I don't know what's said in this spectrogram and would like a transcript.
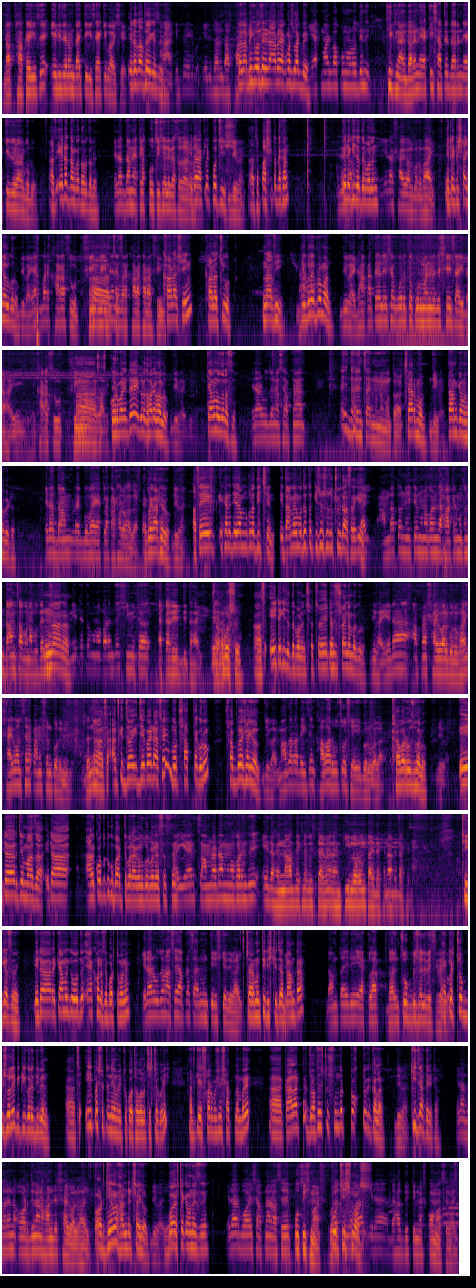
দাঁত ফাঁক হয়ে গেছে এডি যেরকম দাঁতে গেছে একই বয়সে। এটা দাঁত হয়ে গেছে? হ্যাঁ কিন্তু এডি- এডি ধরেন দাঁত ফাঁক তাহলে আপনি কি বলছেন এটা আরও এক মাস লাগবে? এক মাস বা পনেরো দিন ঠিক নাই ধরেন একই সাথে ধরেন একই জোড়ার গরু। আচ্ছা এটার দাম কত হবে তাহলে? এটার দাম এক লাখ পঁচিশ হলে বেচা যাবে এটা এক লাখ পঁচিশ? জি ভাই। আচ্ছা পাঁচশোটা দেখান। এটা কি জাতের বলেন? এটা সাইওয়াল গরু ভাই। এটা একটা শাহিওয়াল গরু। জি ভাই একবারে খাড়া চুট। শিং আচ্ছা, দিয়েছেন আচ্ছা। একবারে খাড়া খাড়া শিং। খাড়া শিং খাড়া চুট। নাভি। এগুলোই প্রমাণ? জি ভাই ঢাকাতে হলে এসব গরু তো কুরবানির মধ্যে সেই চাহিদা হয়। এই খাড়া চুট শিং আচ্ছা। কোরবানিতে এগুলো ধরে ভালো? জি ভাই জি ভাই। কেমন ওজন আছে? এটার ওজন আছে আপনার এই ধরেন চার মনের মতো আর। চার মন? জি ভাই। দাম কেমন হবে এটা এটার দাম রাখব ভাই এক লাখ আঠারো হাজার। এক লাখ আঠেরো? জি ভাই। আচ্ছা এখানে যে দামগুলো দিচ্ছেন এই দামের মধ্যে তো কিছু সুযোগ সুবিধা আছে নাকি? আমরা তো নেটে মনে করেন যে হাটের মতন দাম চাবো না বুঝেন না, না। নেটে তো মনে করেন যে সীমিত একটা রেট দিতে হয়। অবশ্যই। আচ্ছা এইটা কি জাতের বলেন? এটা হচ্ছে ছয় নাম্বার গরু। জি ভাই এটা আপনার সাইওয়াল গরু ভাই। সাইওয়াল ছাড়া কানেকশন করে নিন নি? আচ্ছা আজকে যে- কয়টা আছে? মোট সাতটা গরু সবগুলো শাহিওয়াল জি ভাই মাজারা দেখছেন খাবার রুচো সেই গরুগুলার। খাবার রোজ ভালো। জি ভাই। এটার যে মাজা এটা আর কতটুকু বাড়তে পারে আগামী কোরবানি আস্তে আস্তে? এর চামড়াটা মনে করেন যে এই দেখেন না দেখলে বুঝতে পারবেন না দেখেন কি লরম তাই দেখেন আরে দেখেন। ঠিক আছে ভাই। এটার কেমন কি ওজন এখন আছে বর্তমানে? এটার ওজন আছে আপনার চার মন তিরিশ কেজি ভাই। চার মন তিরিশ কেজি। আর দামটা? দামটা এর এক লাখ ধরেন চব্বিশ হলে বেশি এক লাখ চব্বিশ হলে বিক্রি করে দিবেন। আচ্ছা এই পাশেটা নিয়ে আমরা একটু কথা বলার চেষ্টা করি। আজকে সর্বশেষ সাত নম্বরে কালারটা যথেষ্ট সুন্দর টকটকে কালার। জি ভাই। কি জাতের এটা? এটা ধরেন অরিজিনাল হান্ড্রেড ভাই। অরিজিনাল হান্ড্রেড বয়সটা কেমন হয়েছে? এটার বয়স আপনার আছে পঁচিশ মাস। 25 মাস। এটা দেখা দুই তিন মাস কম আছে ভাই।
